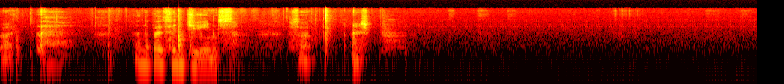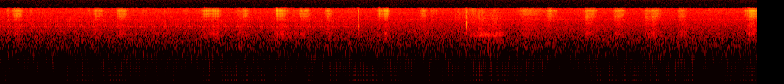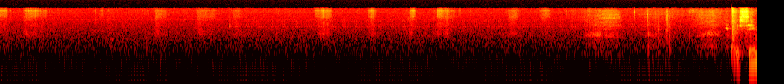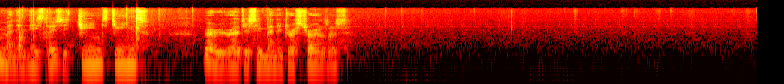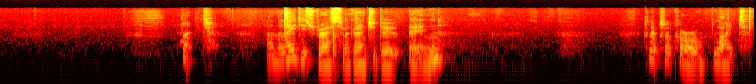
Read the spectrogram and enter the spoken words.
Right. And they're both jeans. So let's see men in these days is jeans, jeans. Very rare to see men in dress trousers. Right, and the lady's dress we're going to do in Calypso Coral Light.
